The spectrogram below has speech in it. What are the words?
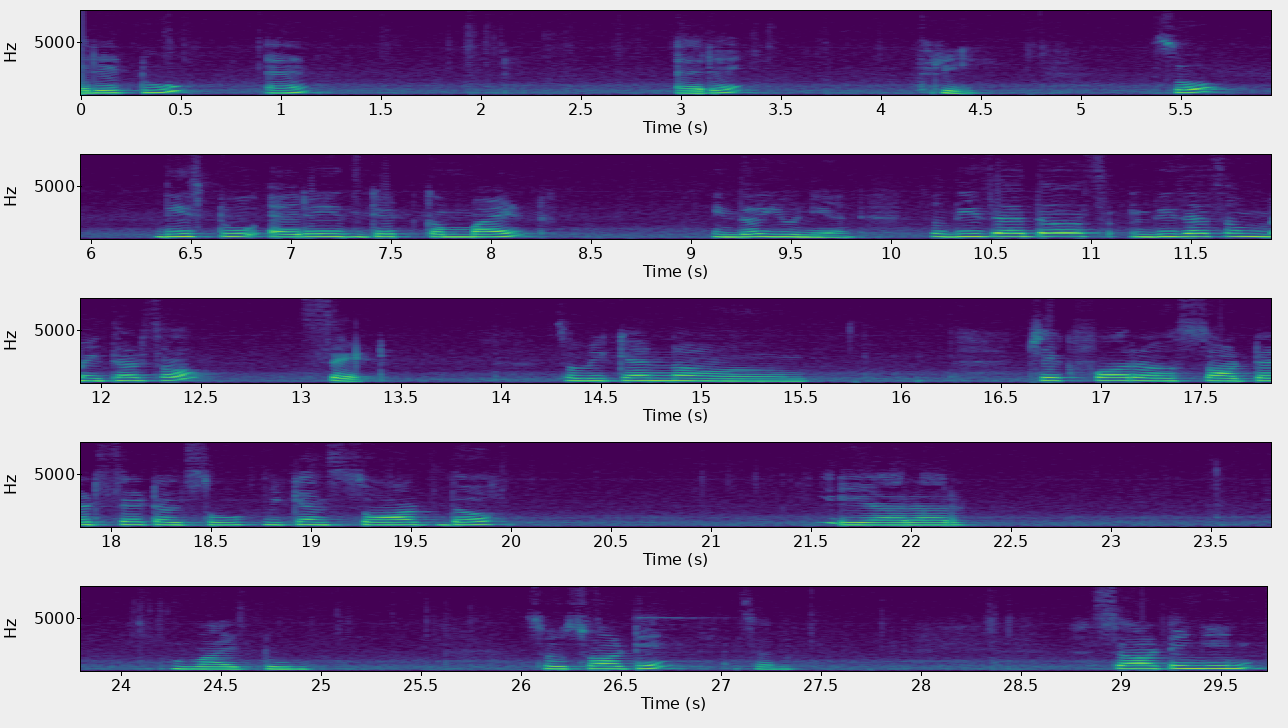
array 2 and array 3 so these two arrays get combined in the union. So these are the these are some methods of set. So we can uh, check for a sorted set also. We can sort the ARR y2 so sort in sorry. Sorting in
